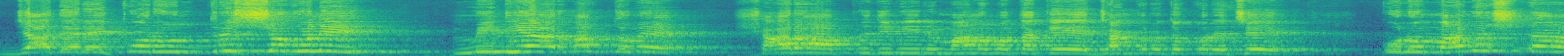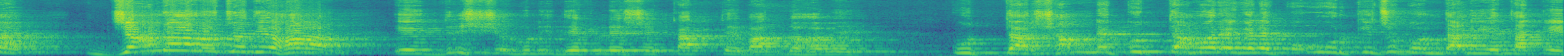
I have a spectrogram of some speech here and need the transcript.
যাদের এই করুণ দৃশ্যগুলি মিডিয়ার মাধ্যমে সারা পৃথিবীর মানবতাকে জাগ্রত করেছে, কোনো মানুষ নয় জানারও যদি হয়, এই দৃশ্যগুলি দেখলে সে কাঁদতে বাধ্য হবে। কুত্তার সামনে কুত্তা মরে গেলে কুকুর কিছুক্ষণ দাঁড়িয়ে থাকে।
